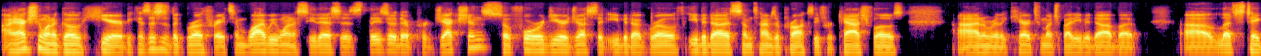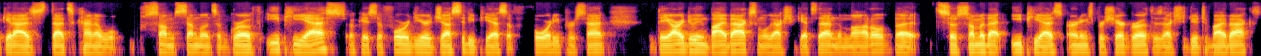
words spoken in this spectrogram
I actually want to go here because this is the growth rates and why we want to see this is these are their projections. So forward year adjusted EBITDA growth. EBITDA is sometimes a proxy for cash flows. I don't really care too much about EBITDA, but uh, let's take it as that's kind of some semblance of growth. EPS, okay, so forward year adjusted EPS of 40%. They are doing buybacks, and we'll actually get to that in the model. But so some of that EPS earnings per share growth is actually due to buybacks.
